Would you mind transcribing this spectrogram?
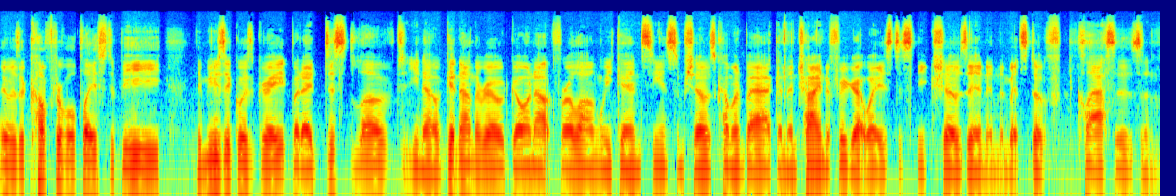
It was a comfortable place to be. The music was great, but I just loved you know getting on the road, going out for a long weekend, seeing some shows, coming back, and then trying to figure out ways to sneak shows in in the midst of classes and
